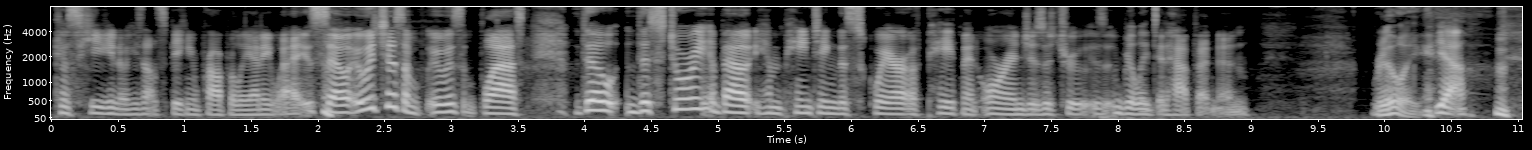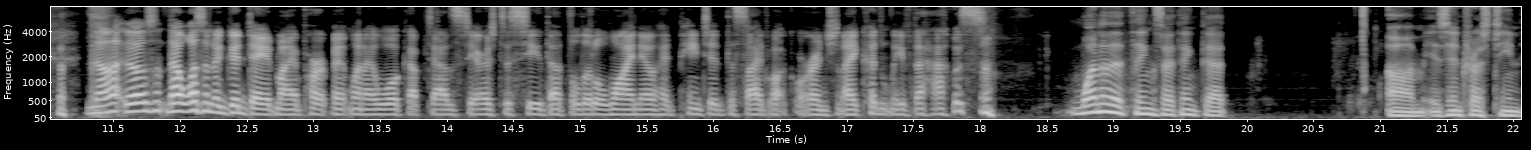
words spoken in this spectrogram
because he, you know, he's not speaking properly anyway. So it was just a, it was a blast. Though the story about him painting the square of pavement orange is a true, is, really did happen. And Really? yeah, not that wasn't that wasn't a good day in my apartment when I woke up downstairs to see that the little wino had painted the sidewalk orange and I couldn't leave the house. One of the things I think that um, is interesting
